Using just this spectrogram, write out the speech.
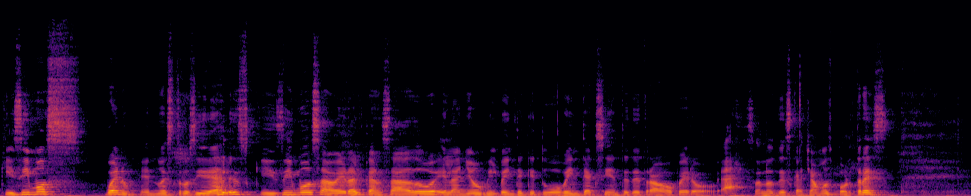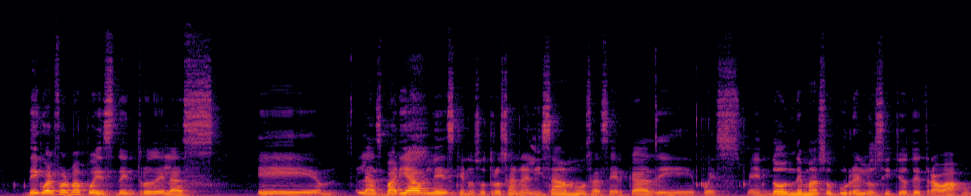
Quisimos, bueno, en nuestros ideales quisimos haber alcanzado el año 2020 que tuvo 20 accidentes de trabajo, pero ah, eso nos descachamos por tres. De igual forma, pues dentro de las eh, las variables que nosotros analizamos acerca de, pues, en dónde más ocurren los sitios de trabajo,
